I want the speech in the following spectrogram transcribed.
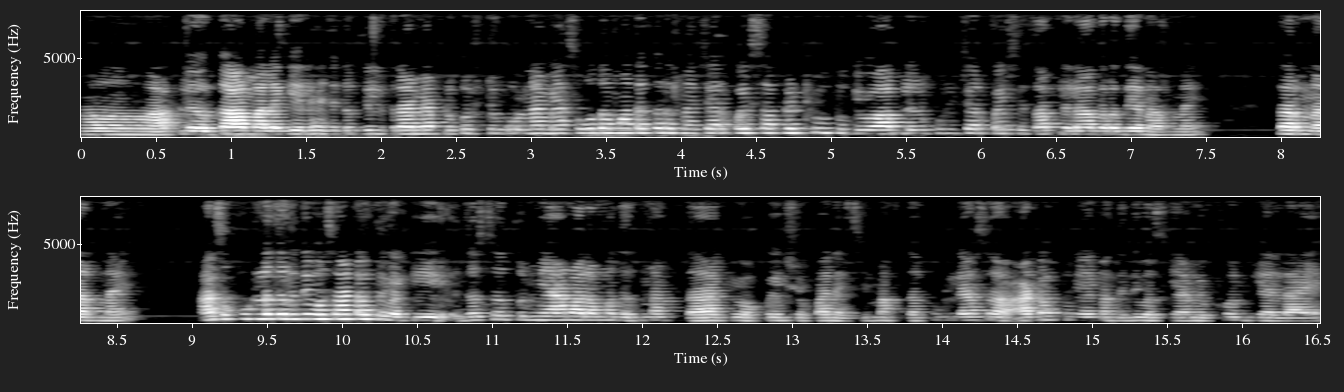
आपलं कामाला गेलं ह्याच्याकडे गेलं तर आम्ही आपलं कष्ट करून आम्ही असं उदामादा करत नाही. चार पैसे आपले ठेवतो किंवा आपल्याला कोणी चार पैसेच आपल्याला आधार देणार नाही करणार नाही. असं कुठलं तरी दिवस आठवतो का की जसं तुम्ही आम्हाला मदत मागता किंवा पैसे पाण्याची मागता कुठले असं आठवतो का एखादा दिवस की आम्ही फोन केला आहे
